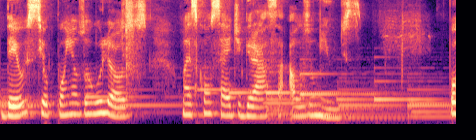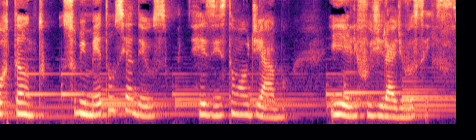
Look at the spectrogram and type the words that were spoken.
Deus se opõe aos orgulhosos, mas concede graça aos humildes. Portanto, submetam-se a Deus, resistam ao diabo, e ele fugirá de vocês.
